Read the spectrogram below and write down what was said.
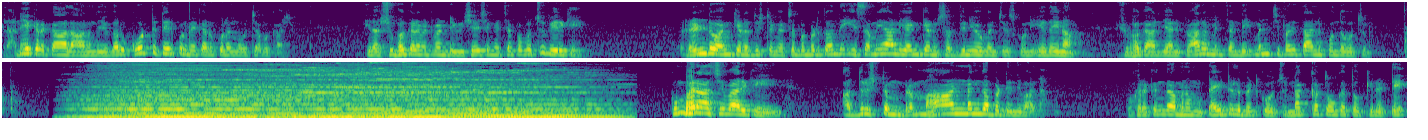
ఇలా అనేక రకాల ఆనంద యోగాలు కోర్టు తీర్పులు మీకు అనుకూలంగా వచ్చే అవకాశం. ఇలా శుభకరమైనటువంటి విశేషంగా చెప్పవచ్చు. వీరికి రెండు అంకెల అదృష్టంగా చెప్పబడుతోంది. ఈ సమయాన్ని అంకెను సద్వినియోగం చేసుకొని ఏదైనా శుభకార్యాన్ని ప్రారంభించండి. మంచి ఫలితాన్ని పొందవచ్చును. కుంభరాశి వారికి అదృష్టం బ్రహ్మాండంగా పట్టింది వాళ్ళ. ఒక రకంగా మనం టైటిల్ పెట్టుకోవచ్చు. నక్క తోక తొక్కినట్టే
